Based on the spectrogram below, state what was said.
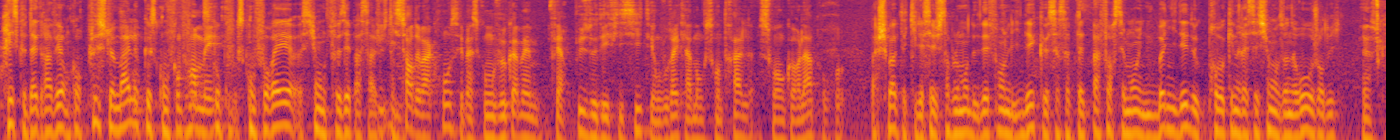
risque d'aggraver encore plus le mal que ce qu'on ce qu'on ferait si on ne faisait pas ça. L'histoire de Macron, c'est parce qu'on veut quand même faire plus de déficit et on voudrait que la Banque centrale soit encore là pour. Bah, je sais pas, peut-être qu'il essaie simplement de défendre l'idée que ça serait peut-être pas forcément une bonne idée de provoquer une récession en zone euro aujourd'hui. Bien sûr.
